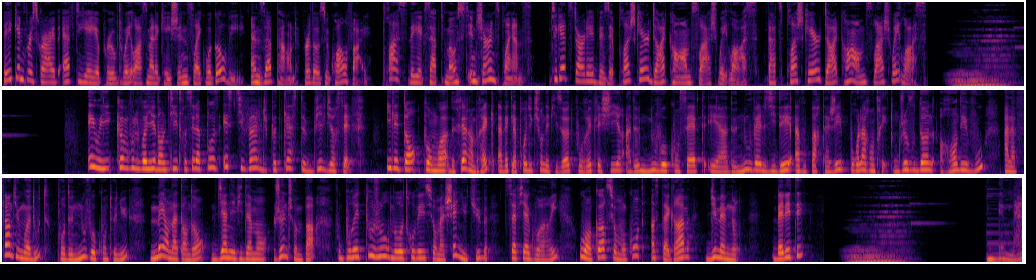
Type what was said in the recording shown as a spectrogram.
They can prescribe FDA-approved weight loss medications like Wegovy and Zepbound for those who qualify. Plus, they accept most insurance plans. To get started, visit plushcare.com slash weight loss. That's plushcare.com slash weight loss. Et oui, comme vous le voyez dans le titre, c'est la pause estivale du podcast Build Yourself. Il est temps pour moi de faire un break avec la production d'épisodes pour réfléchir à de nouveaux concepts et à de nouvelles idées à vous partager pour la rentrée. Donc je vous donne rendez-vous à la fin du mois d'août pour de nouveaux contenus, mais en attendant, bien évidemment, je ne chôme pas, vous pourrez toujours me retrouver sur ma chaîne YouTube, Safia Gourari, ou encore sur mon compte Instagram du même nom. Bel été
